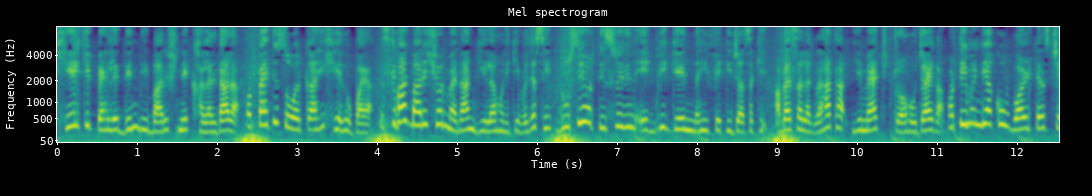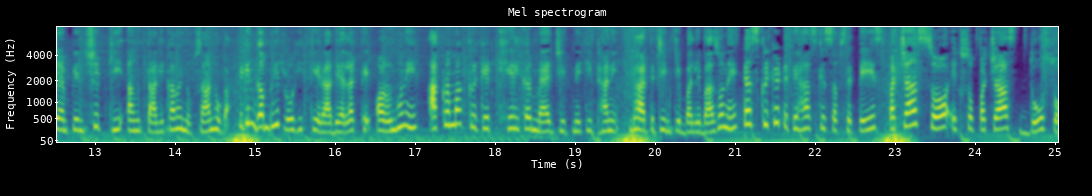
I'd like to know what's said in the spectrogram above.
खेल के पहले दिन भी बारिश ने खलल डाला और 35 ओवर का ही खेल हो पाया। इसके बाद बारिश और मैदान गीला होने की वजह ऐसी दूसरे और तीसरे दिन एक भी गेंद नहीं फेंकी जा सकी। अब ऐसा लग रहा था ये मैच ड्रॉ हो जाएगा और टीम इंडिया को वर्ल्ड टेस्ट चैंपियनशिप की अंक तालिका में नुकसान होगा। लेकिन गंभीर रोहित के इरादे अलग थे और उन्होंने आक्रामक क्रिकेट खेल कर मैच जीतने की ठानी। भारतीय टीम के बल्लेबाजों ने टेस्ट क्रिकेट इतिहास के सबसे तेज पचास सौ, एक सौ पचास, दो सौ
